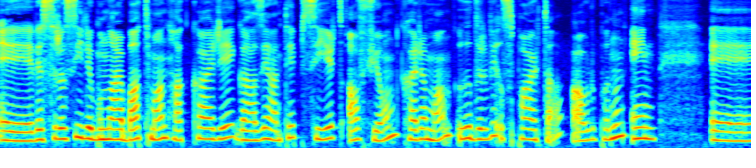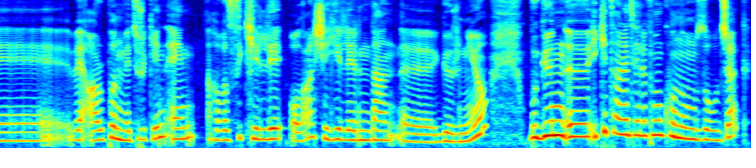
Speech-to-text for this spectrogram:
Ee, ve sırasıyla bunlar Batman, Hakkari, Gaziantep, Siirt, Afyon, Karaman, Iğdır ve Isparta. Avrupa'nın en e, ve Avrupa'nın ve Türkiye'nin en havası kirli olan şehirlerinden e, görünüyor. Bugün e, iki tane telefon konuğumuz olacak.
